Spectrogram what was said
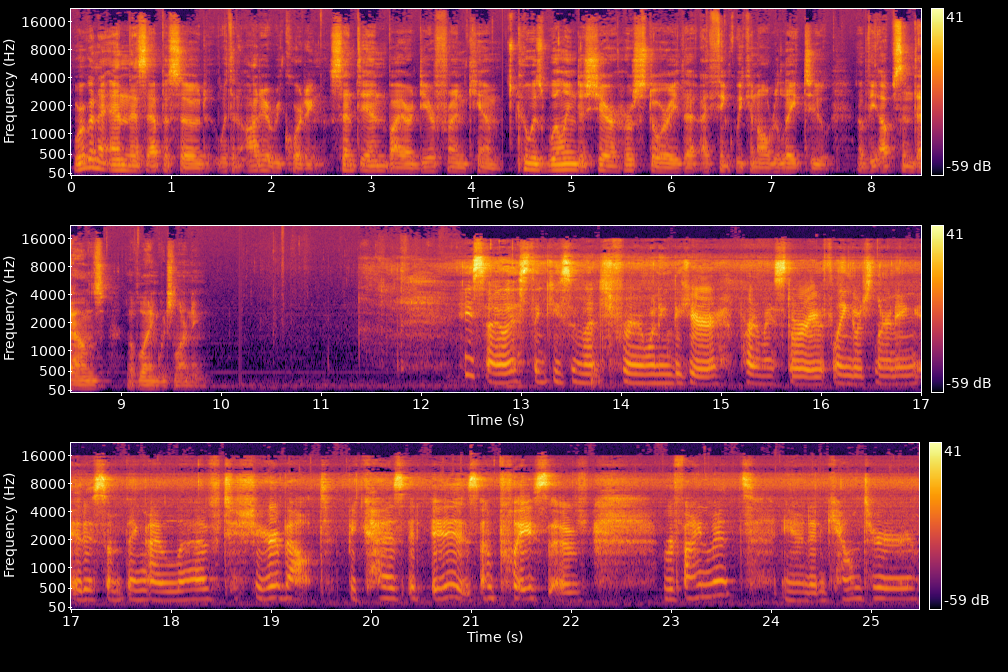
We're going to end this episode with an audio recording sent in by our dear friend Kim, who is willing to share her story that I think we can all relate to of the ups and downs of language learning. Hey Silas, thank you so much for wanting to hear part of my story with language learning. It is something I love to share about because it is a place of refinement and encounter.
